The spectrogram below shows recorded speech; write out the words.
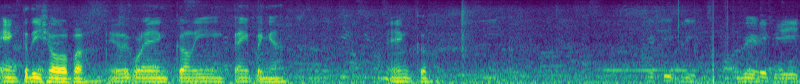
ਇੰਕ ਦੀ ਸ਼ਾਪ ਆ। ਇਹਦੇ ਕੋਲ ਇੰਕਾਂ ਦੀ ਇੰਕਾਂ ਹੀ ਪਈਆਂ। ਇੰਕ 83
